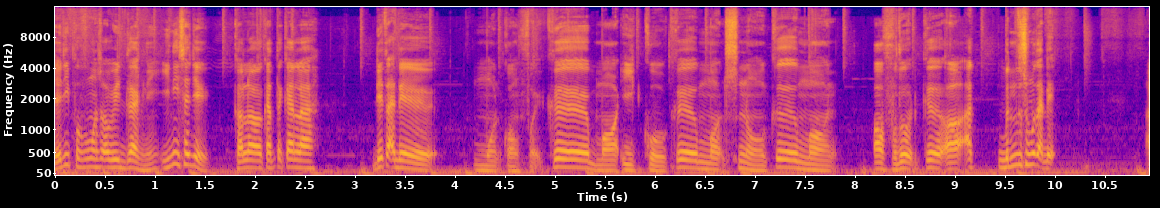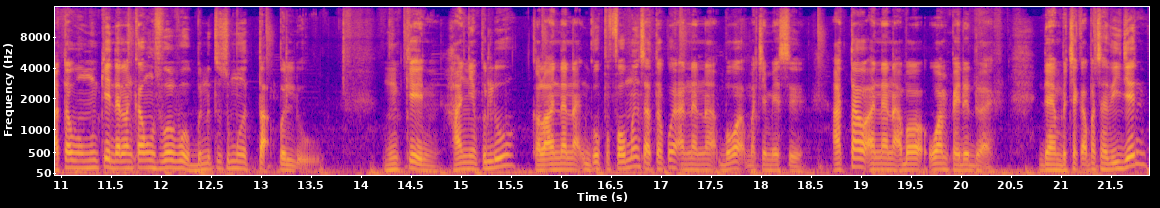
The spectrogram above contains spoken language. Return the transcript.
Jadi performance all wheel drive ni ini saja. Kalau katakanlah dia tak ada mode comfort ke, mode eco ke, mode snow ke, mode off road ke, uh, benda semua tak ada. Atau mungkin dalam kamus Volvo benda tu semua tak perlu mungkin hanya perlu kalau anda nak go performance ataupun anda nak bawa macam biasa. Atau anda nak bawa one pedal drive. Dan bercakap pasal region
